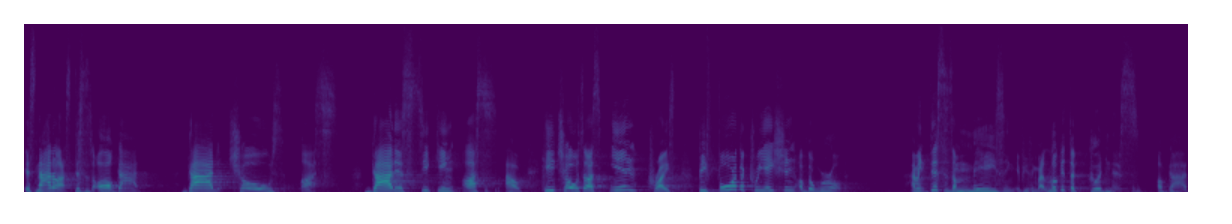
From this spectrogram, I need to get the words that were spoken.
It's not us. This is all God. God chose us. God is seeking us out. He chose us in Christ before the creation of the world. I mean, this is amazing if you think about it. Look at the goodness of God.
